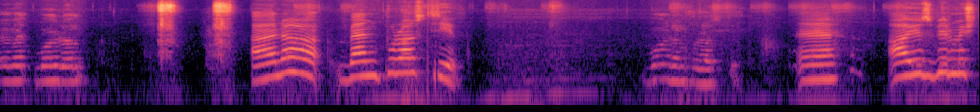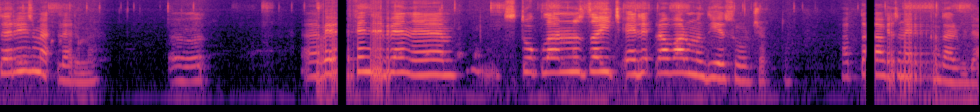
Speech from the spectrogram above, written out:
Evet buyurun. Alo ben Prostif. Buyurun Frosty. Ee, A101 müşteri hizmetleri mi? Evet. Ee, beyefendi ben e, stoklarınızda hiç elektra var mı diye soracaktım. Hatta fiyatı ne kadar bir de.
